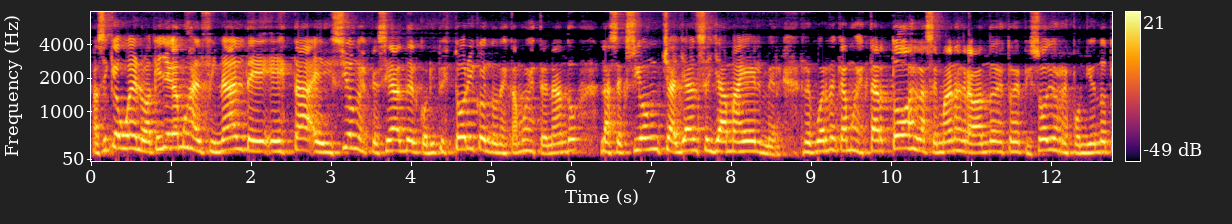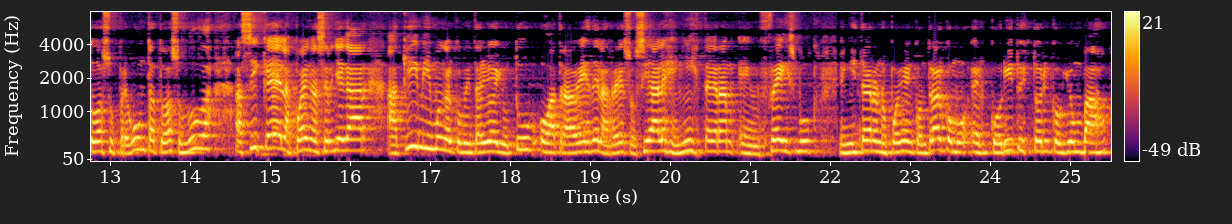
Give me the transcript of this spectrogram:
Así que bueno, aquí llegamos al final de esta edición especial del Corito Histórico en donde estamos estrenando la sección Chayán se llama Elmer. Recuerden que vamos a estar todas las semanas grabando estos episodios, respondiendo todas sus preguntas, todas sus dudas. Así que las pueden hacer llegar aquí mismo en el comentario de YouTube o a través de las redes sociales, en Instagram, en Facebook. En Instagram nos pueden encontrar como el Corito Histórico guion bajo.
